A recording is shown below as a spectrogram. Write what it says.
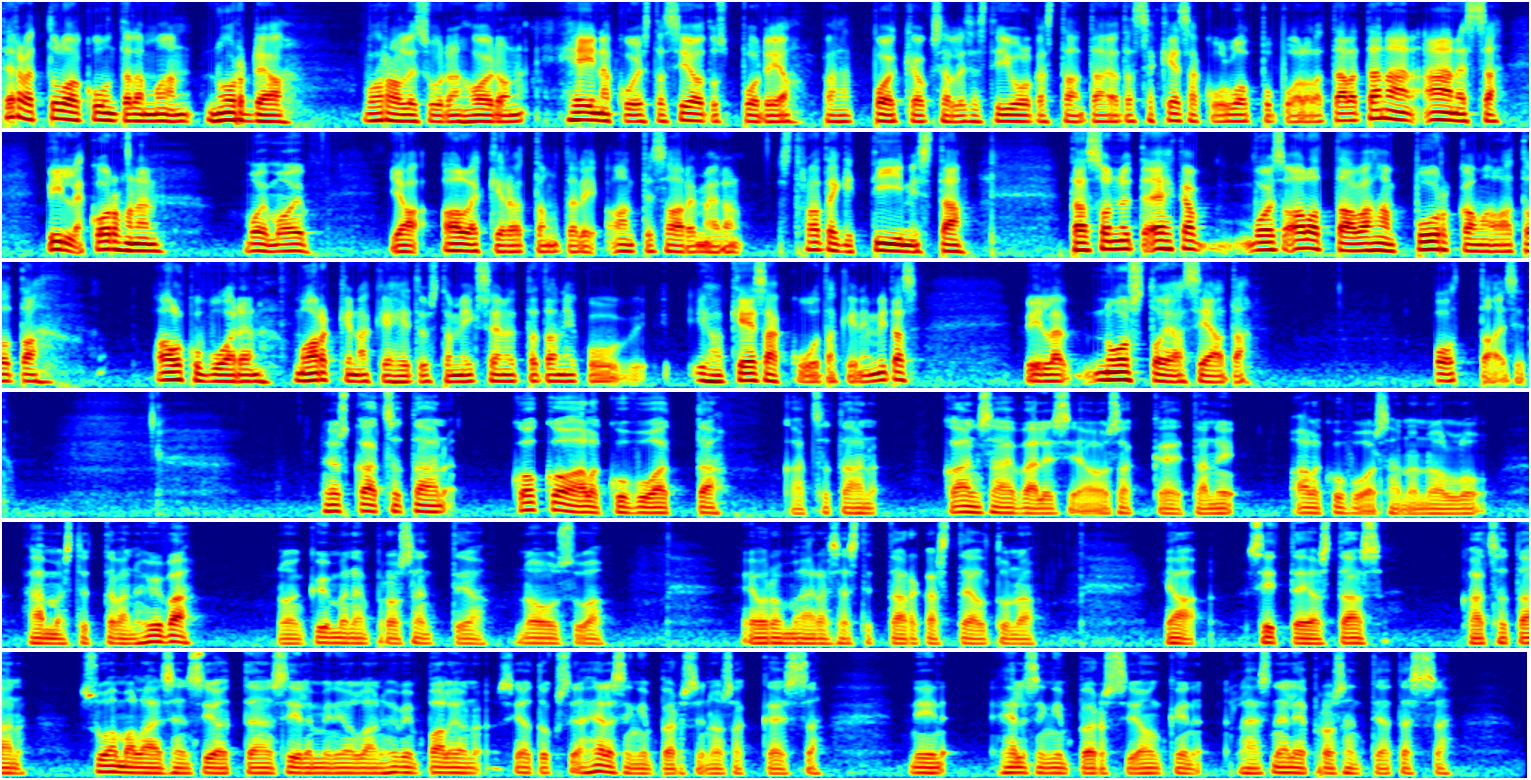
Tervetuloa kuuntelemaan Nordea varallisuuden hoidon heinäkuista sijoituspodia. Vähän poikkeuksellisesti julkaistaan tämä jo tässä kesäkuun loppupuolella. Täällä tänään äänessä Ville Korhonen. Moi moi. Ja allekirjoittanut eli Antti Saari meidän strategitiimistä. Tässä on nyt ehkä, voisi aloittaa vähän purkamalla tota alkuvuoden markkinakehitystä, miksei nyt tätä niinku ihan kesäkuutakin, niin mitäs Ville nostoja sieltä ottaisit? No jos katsotaan koko alkuvuotta, katsotaan kansainvälisiä osakkeita, niin alkuvuosan on ollut hämmästyttävän hyvä, noin 10 prosenttia nousua euromääräisesti tarkasteltuna. Ja sitten jos taas katsotaan suomalaisen sijoittajan silmin, jolla on hyvin paljon sijoituksia Helsingin pörssin osakkeissa, niin Helsingin pörssi onkin lähes 4 prosenttia tässä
